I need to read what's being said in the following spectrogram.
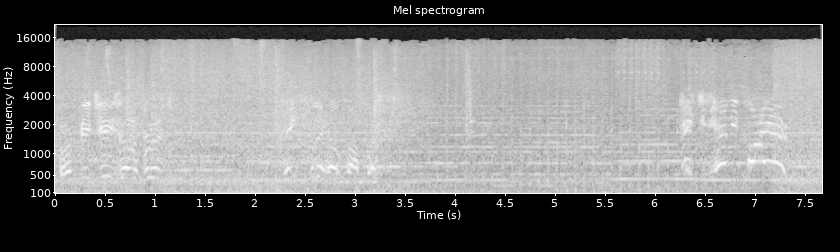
RPGs on the bridge. Thanks for the help, Alpha. Taking heavy fire!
